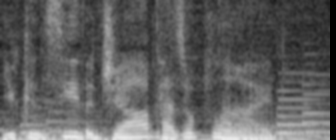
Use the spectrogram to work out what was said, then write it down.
You can see the job has applied.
